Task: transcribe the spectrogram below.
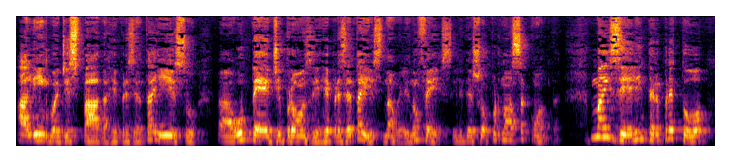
a língua de espada representa isso, uh, o pé de bronze representa isso. Não, ele não fez, ele deixou por nossa conta. Mas ele interpretou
